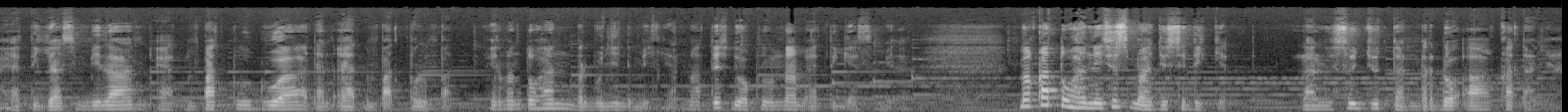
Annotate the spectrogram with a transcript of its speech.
ayat 39, ayat 42 dan ayat 44. Firman Tuhan berbunyi demikian. Matius 26 ayat 39. Maka Tuhan Yesus maju sedikit lalu sujud dan berdoa katanya,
